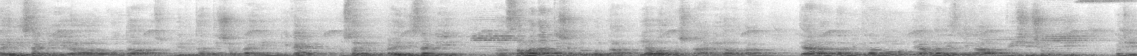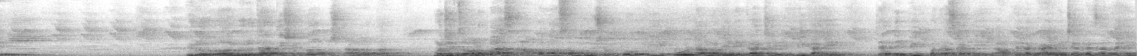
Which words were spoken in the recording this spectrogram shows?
ऐदीसाठी कोणता विरुद्धार्थी शब्द आहे? ठीक आहे? सॉरी ऐदीसाठी समानार्थी शब्द कोणता? यावर प्रश्न आलेला होता. त्यानंतर मित्रांनो त्यामध्येच नाही का विशेषोक्ती म्हणजे विरु विरुद्धार्थी शब्दावर प्रश्न आला होता. म्हणजे जवळपास आपण असं म्हणू शकतो की कोर्टामध्ये एका जे लिपिक आहे त्या लिपिक पदासाठी आपल्याला काय विचारलं जात आहे?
